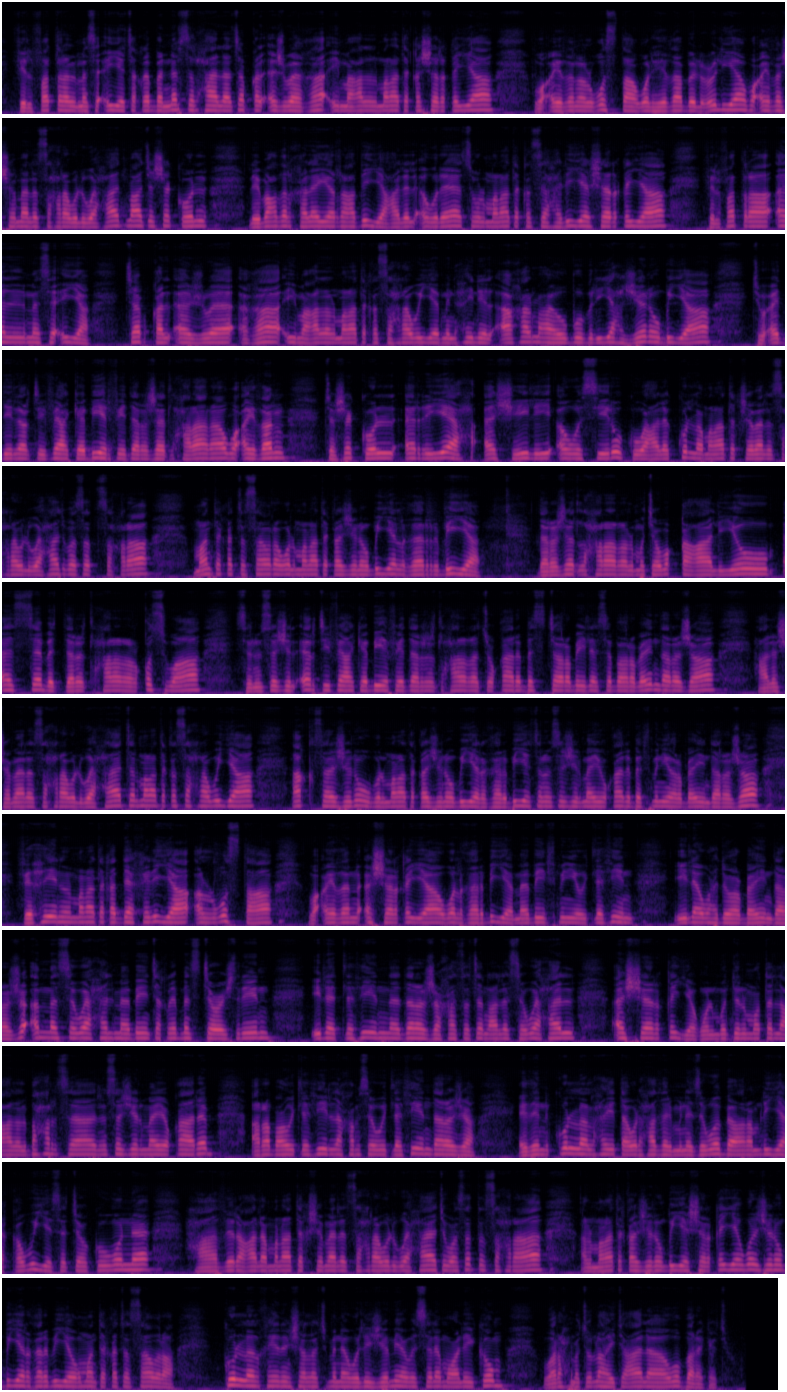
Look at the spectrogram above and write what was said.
في الفترة المسائية تقريبا نفس الحالة تبقى الأجواء غائمة على المناطق الشرقية وأيضا الوسطى والهضاب العليا وأيضا شمال الصحراء والواحات مع تشكل لبعض الخلايا الرعدية على الأوراس والمناطق الساحلية الشرقية في الفترة المسائية. تبقى الأجواء غائمة على المناطق الصحراوية من حين لآخر مع هبوب رياح جنوبية تؤدي لارتفاع كبير في درجات الحرارة وأيضا تشكل الرياح الشيلي أو السيروكو على كل مناطق شمال الصحراء والواحات وسط الصحراء منطقة الثورة والمناطق الجنوبية الغربية. درجات الحرارة المتوقعة اليوم السبت. درجة الحرارة القصوى سنسجل ارتفاع كبير في درجة الحرارة تقارب 46 إلى 47 درجة على شمال الصحراء والواحات. المناطق الصحراوية أقصى الجنوب والمناطق الجنوبية الغربية سنسجل ما يقارب 48 درجة. في حين المناطق الداخلية الوسطى وأيضا الشرقية والغربية ما بين 38 إلى 41 درجة أما السواحل ما بين تقريبا 26 إلى 30 درجة خاصة على السواحل الشرقية. والمدن المطلة على البحر سنسجل ما يقارب 34 إلى 35 درجة. إذن كل الحيطة والحذر من الزوابع رملية قوية ستكون حاضرة على مناطق شمال الصحراء والواحات وسط الصحراء المناطق الجنوبية الشرقية والجنوبية الغربية ومنطقة الثورة. كل الخير إن شاء الله أتمنى للجميع والسلام عليكم ورحمة الله تعالى وبركاته.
